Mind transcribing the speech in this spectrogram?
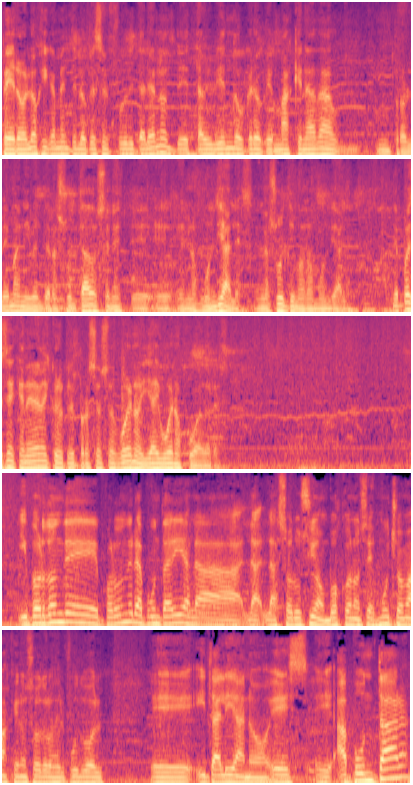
pero lógicamente lo que es el fútbol italiano está viviendo, creo que más que nada, un problema a nivel de resultados en, este, eh, en los mundiales, en los últimos dos mundiales. Después, en general, creo que el proceso es bueno y hay buenos jugadores. ¿Y por dónde, por dónde le apuntarías la, la- solución? Vos conocés mucho más que nosotros del fútbol eh, italiano. Es eh, apuntar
